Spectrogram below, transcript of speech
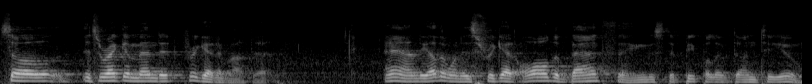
So it's recommended, forget about that. And the other one is forget all the bad things that people have done to you.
